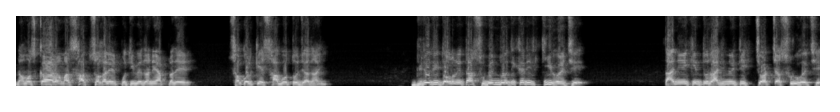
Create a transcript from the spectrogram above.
নমস্কার, আমার সাত সকালের প্রতিবেদনে আপনাদের সকলকে স্বাগত জানাই। বিরোধী দলনেতা শুভেন্দু অধিকারীর কি হয়েছে তা নিয়ে কিন্তু রাজনৈতিক চর্চা শুরু হয়েছে।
